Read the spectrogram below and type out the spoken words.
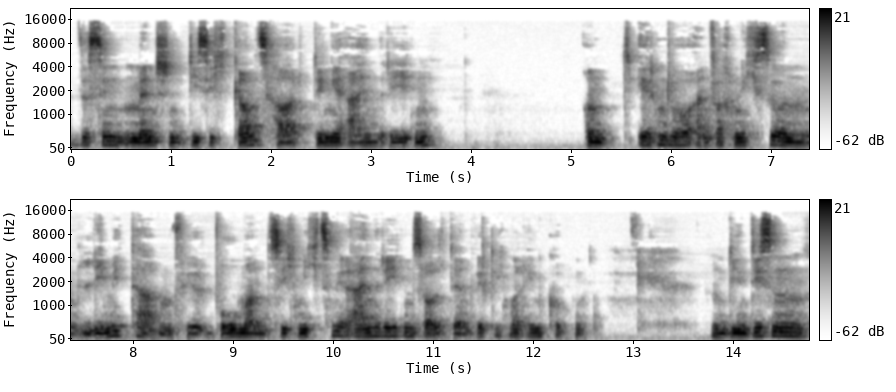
das sind Menschen, die sich ganz hart Dinge einreden und irgendwo einfach nicht so ein Limit haben, für wo man sich nichts mehr einreden sollte und wirklich mal hingucken. Und in diesen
